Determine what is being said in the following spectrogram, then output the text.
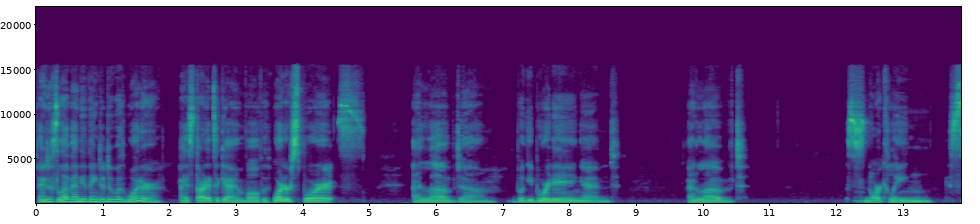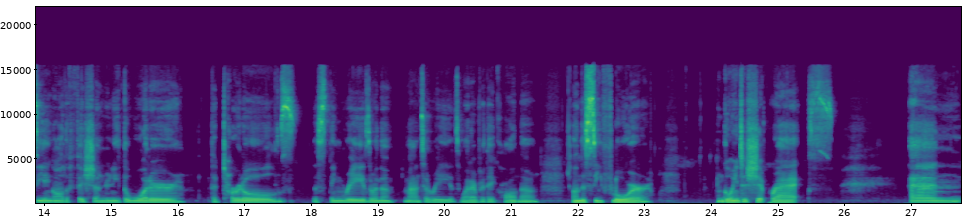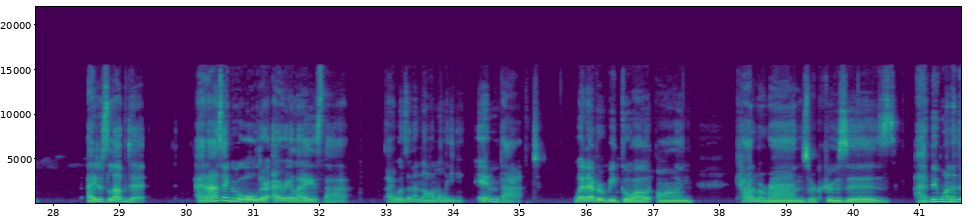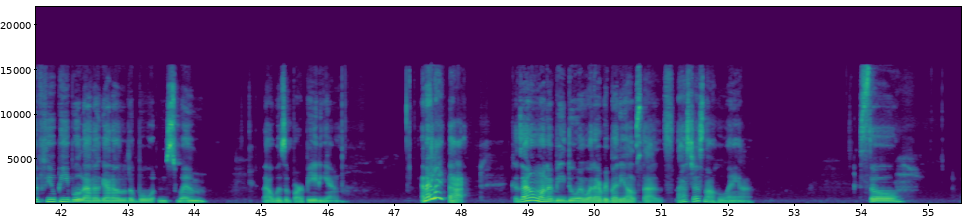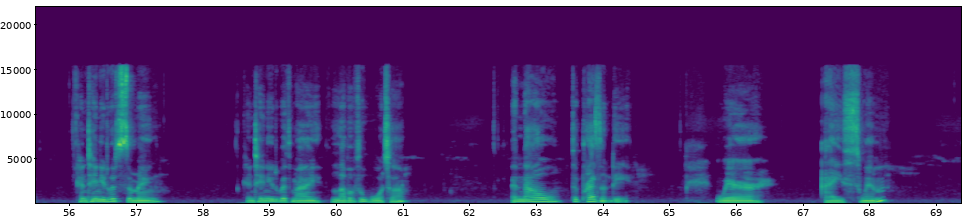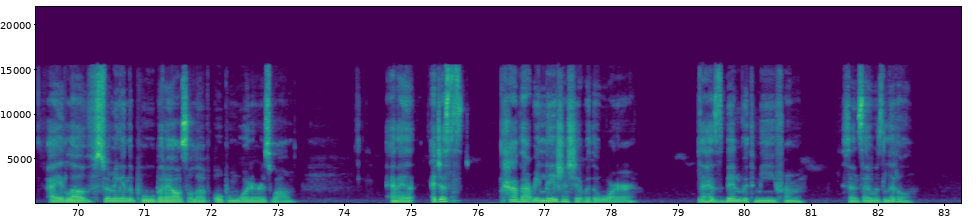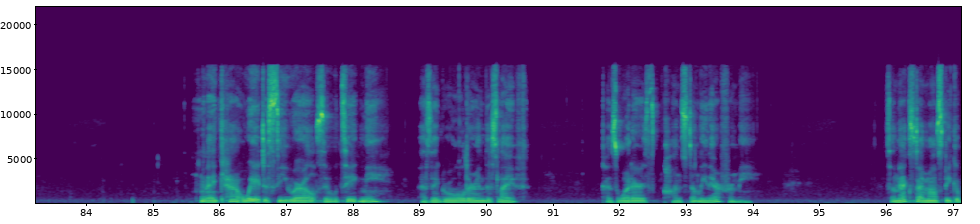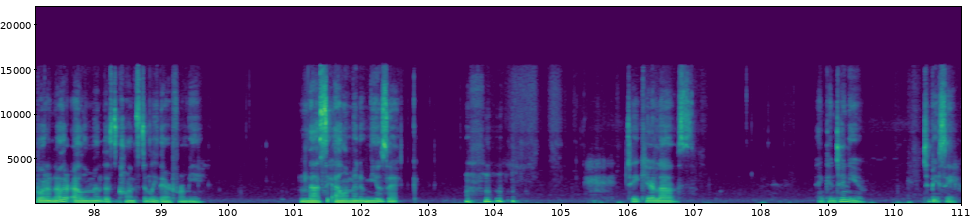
I just love anything to do with water. I started to get involved with water sports. I loved um, boogie boarding and I loved snorkeling, seeing all the fish underneath the water, the turtles, the stingrays or the manta rays, whatever they call them, on the seafloor, going to shipwrecks. And I just loved it. And as I grew older, I realized that I was an anomaly in that whenever we'd go out on catamarans or cruises, I'd be one of the few people that'll get out of the boat and swim that was a Barbadian. And I like that because I don't want to be doing what everybody else does. That's just not who I am. So, continued with swimming, continued with my love of the water, and now to present day, where I swim I love swimming in the pool, but I also love open water as well. And I, I just have that relationship with the water that has been with me from since I was little. And I can't wait to see where else it will take me as I grow older in this life. Because water is constantly there for me. So, next time I'll speak about another element that's constantly there for me. And that's the element of music. Take care, loves, and continue to be safe.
